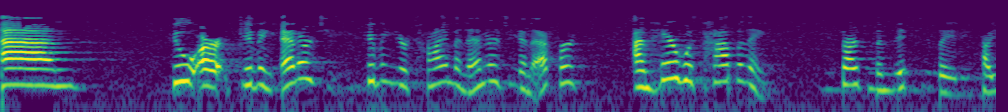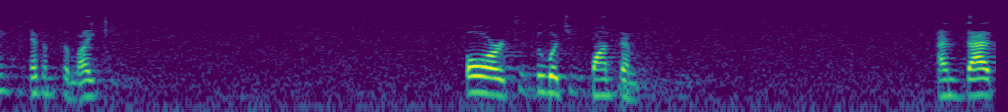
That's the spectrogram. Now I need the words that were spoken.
And you are giving energy, giving your time and energy and effort. And here what's happening. You start manipulating how you can get them to like you. Or to do what you want them to do. And that's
